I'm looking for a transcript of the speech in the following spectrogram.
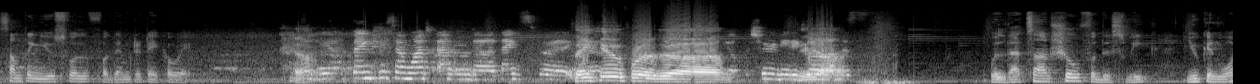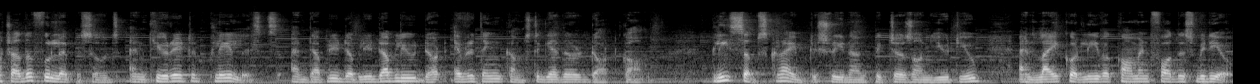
something useful for them to take away Yeah. Yeah, thank you so much, and uh, thanks for Thank your, you for the the. opportunity to go on this Well, that's our show for this week. You can watch other full episodes and curated playlists at www.everythingcomestogether.com. Please subscribe to Srinag Pictures on YouTube and like or leave a comment for this video.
